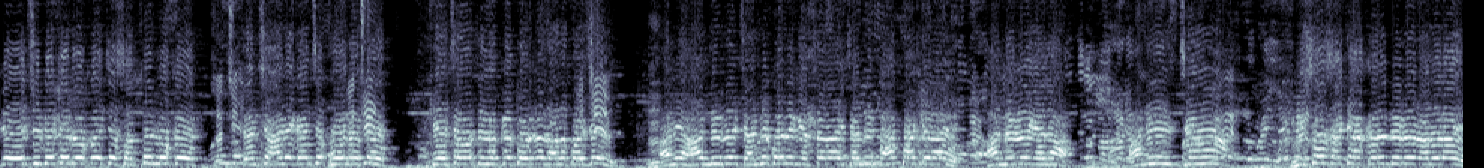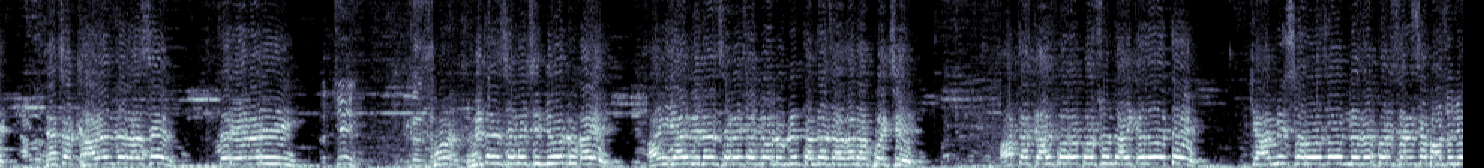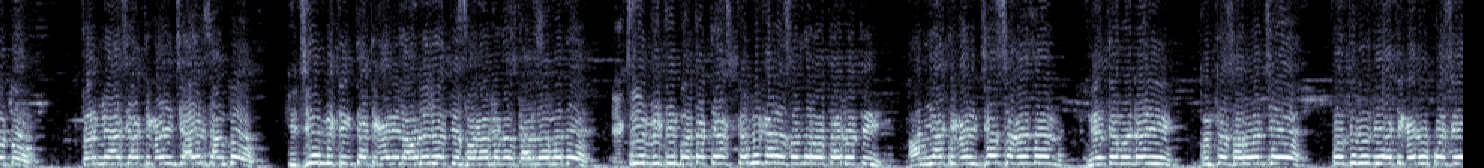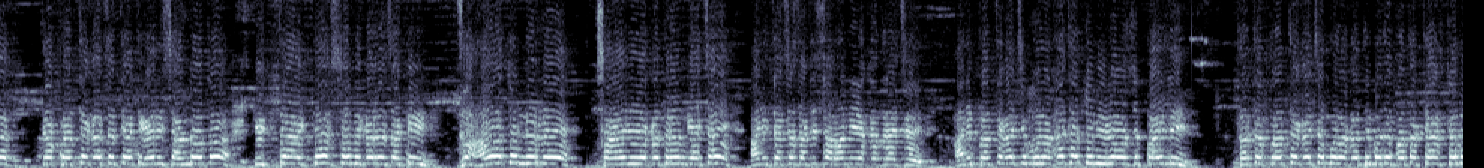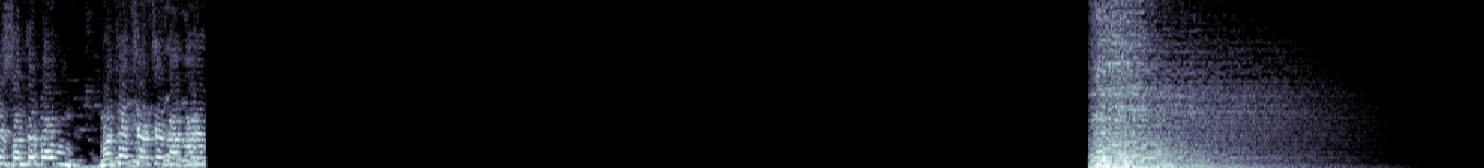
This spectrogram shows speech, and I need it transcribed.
जे एज्युकेटेड लोक आहेत जे सत्य लोक आहेत त्यांचे अनेकांचे फोन येतात की याच्यावरती योग्य तोडगा झाला पाहिजे. आणि हा निर्णय ज्यांनी कोणी घेतलेला आहे ज्यांनी भाग पाडलेला आहे हा निर्णय घ्यायला. आणि ज्या विषयासाठी हा खरं निर्णय झालेला आहे त्याचं कारण जर असेल तर येणारी विधानसभेची निवडणूक आहे. आणि या विधानसभेच्या निवडणुकीत त्यांना जागा दाखवायची आता काल परवापासून ऐकायला येत आहे की आम्ही सर्वजण नगर परिषदेच्या बाजूने होतो. तर मी आज या ठिकाणी जाहीर सांगतो की जी मिटिंग त्या ठिकाणी लावलेली होती सोनानगर कार्यालयामध्ये ती मिटिंग आता टॅक्स कमी करण्यासंदर्भात आली होती. आणि या ठिकाणी जे सगळेजण नेते मंडळी तुमच्या सर्वांचे प्रतिनिधी या ठिकाणी उपस्थित आहेत. त्या प्रत्येकाचं त्या ठिकाणी सांगणं होतं की त्या टॅक्स कमी करण्यासाठी जो हवा तो निर्णय सगळ्यांनी एकत्र येऊन घ्यायचा आहे आणि त्याच्यासाठी सर्वांनी एकत्र यायचंय आणि प्रत्येकाची मुलाखत जर तुम्ही व्यवस्थित पाहिली तर त्या प्रत्येकाच्या मुलाखतीमध्ये फक्त टॅक्स कमी संदर्भामध्ये चर्चा दाखल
